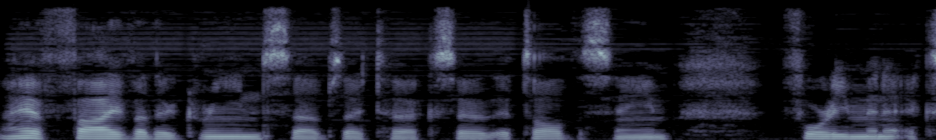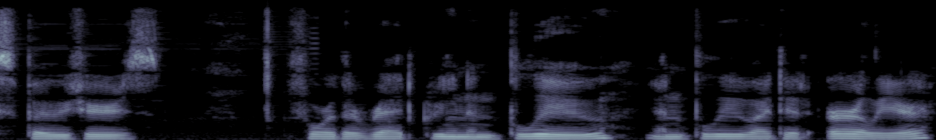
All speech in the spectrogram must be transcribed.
I have 5 other green subs I took, so it's all the same. 40 minute exposures for the red, green, and blue, and blue I did earlier.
